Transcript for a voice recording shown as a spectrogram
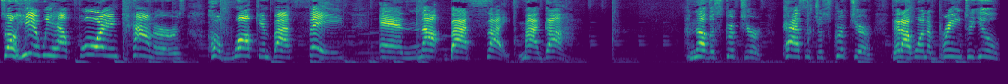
So here we have four encounters of walking by faith and not by sight. My God. Another scripture, passage of scripture that I want to bring to you.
